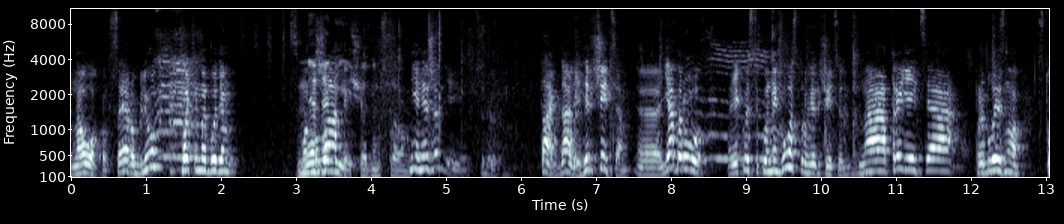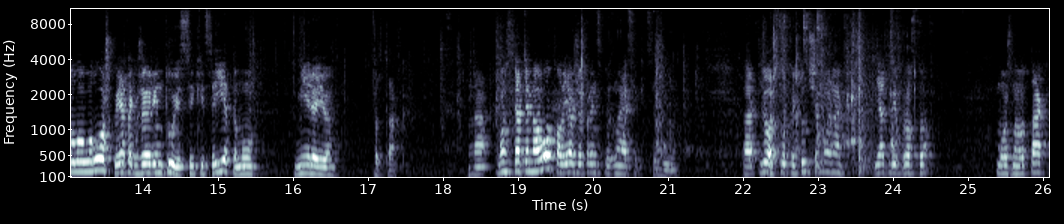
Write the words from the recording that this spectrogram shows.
На око все роблю. Потім ми будемо Не жалію, ще одним словом. Ні, не жалію, абсолютно. Так, далі, гірчиця. Е, я беру якусь таку негостру гірчицю. На три яйця приблизно столову ложку. Я так вже орієнтуюсь, скільки це є, тому міряю отак. На, можна сказати на око, але я вже в принципі знаю, скільки це буде. Е, Льош, слухай, тут ще можна. Я тобі просто можна отак,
